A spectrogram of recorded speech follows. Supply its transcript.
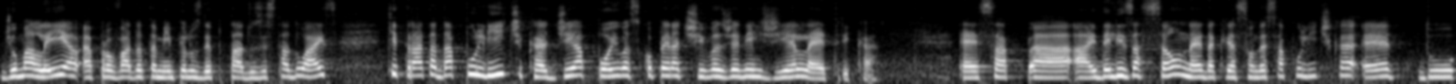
de uma lei aprovada também pelos deputados estaduais, que trata da política de apoio às cooperativas de energia elétrica. Essa, a, a idealização né, da criação dessa política é do,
